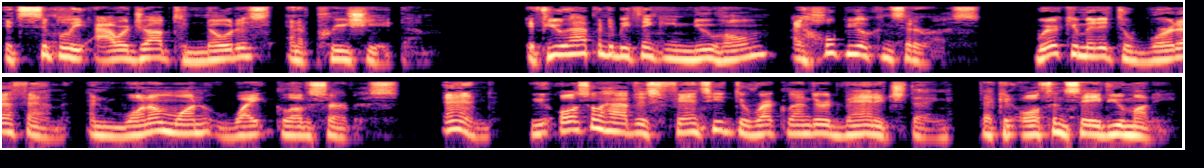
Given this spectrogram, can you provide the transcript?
It's simply our job to notice and appreciate them. If you happen to be thinking new home, I hope you'll consider us. We're committed to Word FM and one on one white glove service. And we also have this fancy direct lender advantage thing that can often save you money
